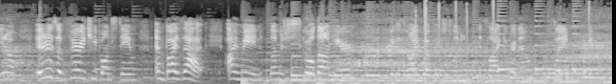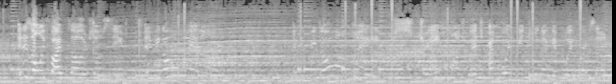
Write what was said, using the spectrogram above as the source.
You know, it is a very cheap on Steam, and by that I mean, let me just scroll down here because my webpage is loaded. It's laggy right now because I am recording. It is only five dollars on Steam, and if you go on my um, if you go on my stream on Twitch, I'm going to be doing a giveaway for it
